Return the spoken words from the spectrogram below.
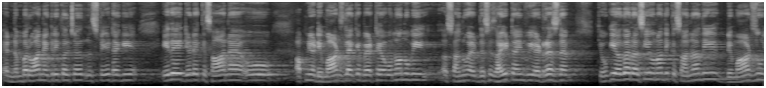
ਇਹ ਨੰਬਰ 1 ਐਗਰੀਕਲਚਰ ਸਟੇਟ ਹੈਗੀ ਹੈ। ਇਹਦੇ ਜਿਹੜੇ ਕਿਸਾਨ ਹੈ ਉਹ ਆਪਣੀਆਂ ਡਿਮਾਂਡਸ ਲੈ ਕੇ ਬੈਠੇ ਆ। ਉਹਨਾਂ ਨੂੰ ਵੀ ਅ, ਸਾਨੂੰ this is high time we address them ਕਿਉਂਕਿ ਅਗਰ ਅਸੀਂ ਉਹਨਾਂ ਦੀ ਕਿਸਾਨਾਂ ਦੀ ਡਿਮਾਂਡਸ ਨੂੰ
